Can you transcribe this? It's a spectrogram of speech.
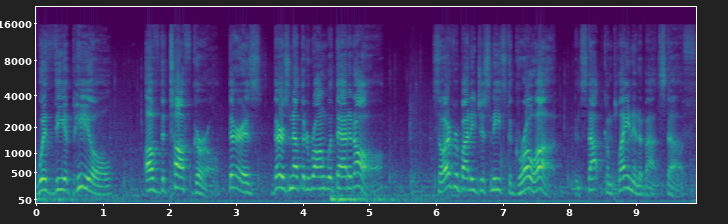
with the appeal of the tough girl. There is there's nothing wrong with that at all. So everybody just needs to grow up and stop complaining about stuff.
